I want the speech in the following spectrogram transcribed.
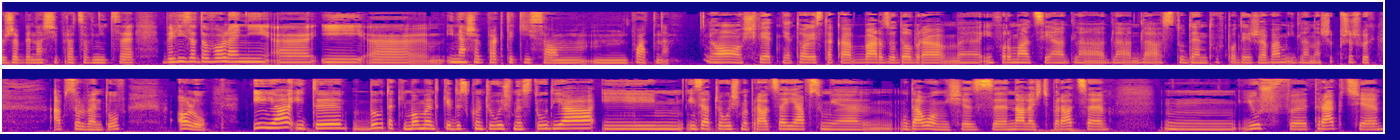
żeby nasi pracownicy byli zadowoleni i, i nasze praktyki są mm, płatne. O, świetnie. To jest taka bardzo dobra e, informacja dla, dla, dla studentów, podejrzewam, i dla naszych przyszłych absolwentów. Olu, i ja, i ty, był taki moment, kiedy skończyłyśmy studia i, i zaczęłyśmy pracę. Ja w sumie udało mi się znaleźć pracę mm, już w trakcie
